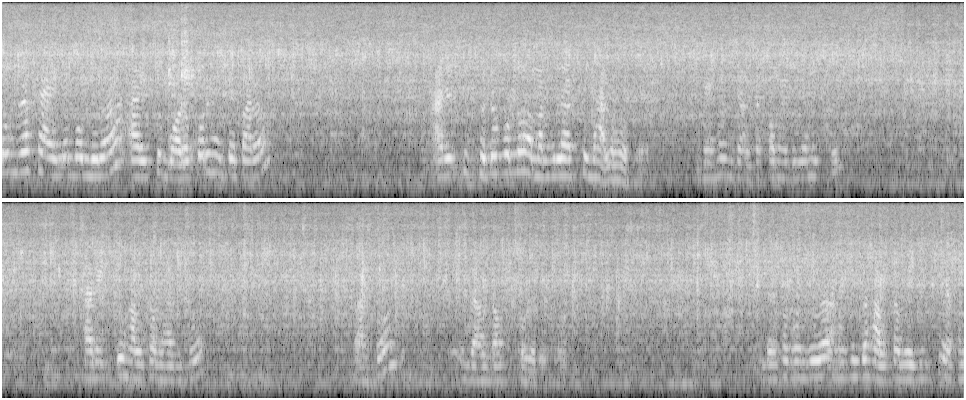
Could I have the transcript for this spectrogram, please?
তোমরা চাইলে বন্ধুরা আর একটু বড় করে নিতে পারো। আর একটু ছোটো করলেও আমারগুলো একটু ভালো হতো। দেখো ডালটা কমে দিলাম একটু। আর একটু হালকা ভাজবো। তারপর জালটা অফ করে দেবো। দেখো বন্ধুরা, আমি কিন্তু হালকা ভেজেছি, এখন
